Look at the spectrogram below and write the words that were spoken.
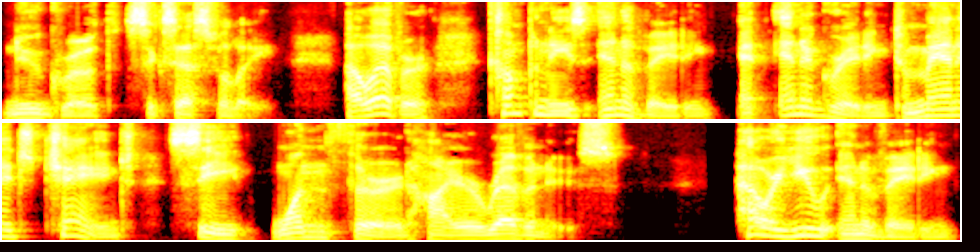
new growth successfully. However, companies innovating and integrating to manage change see one third higher revenues. How are you innovating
